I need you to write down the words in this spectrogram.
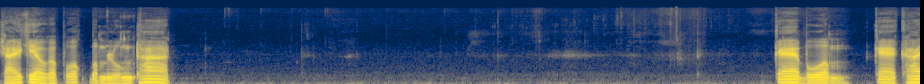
ใช้เกี่ยวกับพวกบำรุงธาตุแก้บวม แก้ไข้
